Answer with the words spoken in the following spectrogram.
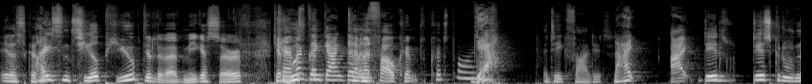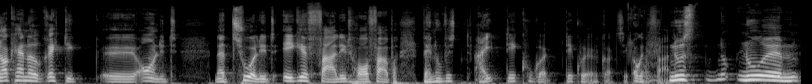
elsker det. Ej, sådan teal pube, det ville da være mega surf. Kan du huske dengang, da kan man, man- farve kønsbehåring? Ja. Er det ikke farligt? Nej, Nej, det, det skal du nok have noget rigtig øh, ordentligt, naturligt, ikke farligt hårfarve på. Hvad nu hvis... Ej, det kunne, godt, det kunne jeg godt se. okay. Nu, nu, nu øhm,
